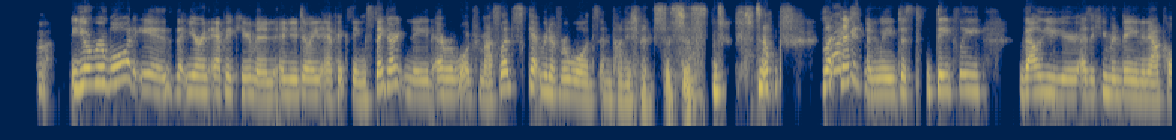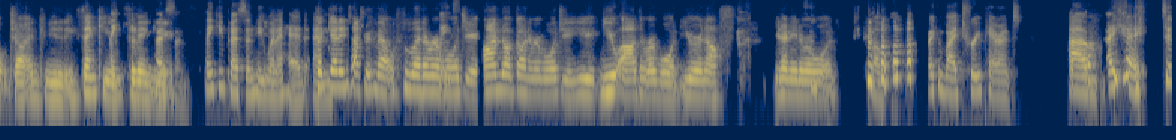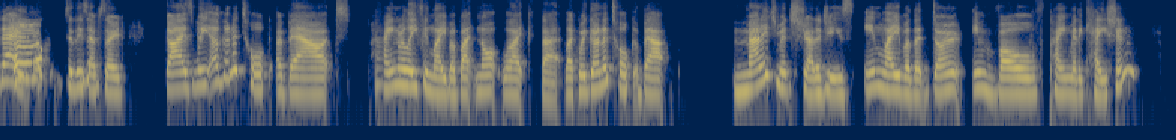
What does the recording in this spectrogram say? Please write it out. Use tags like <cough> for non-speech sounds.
Your reward is that you're an epic human and you're doing epic things. They don't need a reward from us. Let's get rid of rewards and punishments. <laughs> It's just it's not. Let's and we just deeply value you as a human being in our culture and community. Thank you Thank for being you. Thank you, person who yeah. went ahead. And... But get in touch with Mel. <laughs> Let her reward Please. you. I'm not going to reward you. You you are the reward. You're enough. You don't need a <laughs> reward. <laughs> Spoken by a true parent. Um, okay, today to this episode, guys, we are going to talk about pain relief in labor, but not like that. Like we're going to talk about management strategies in labor that don't involve pain medication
